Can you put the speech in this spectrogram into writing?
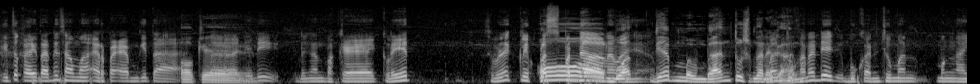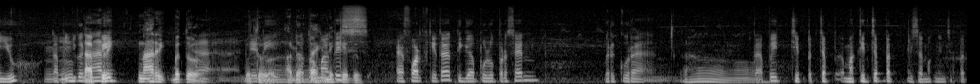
Itu kaitannya sama RPM kita. Oke. Eh, jadi dengan pakai klit sebenarnya klip plus oh pedal buat namanya. dia membantu sebenarnya Membantu kan karena dia bukan cuman mengayuh tapi juga tapi narik. narik betul Nah, betul jadi ada teknik itu effort kita 30% berkurang. Oh. Tapi cepet, cepet makin cepet bisa makin cepet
